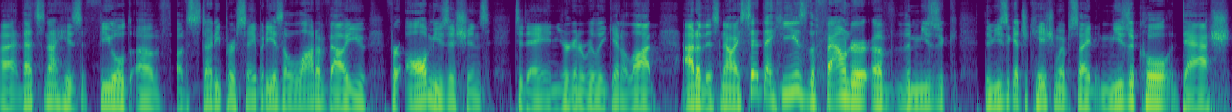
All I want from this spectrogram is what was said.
Uh, that's not his field of, of study per se, but he has a lot of value for all musicians today, and you're going to really get a lot out of this. Now, I said that he is the founder of the music the music education website musical dash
